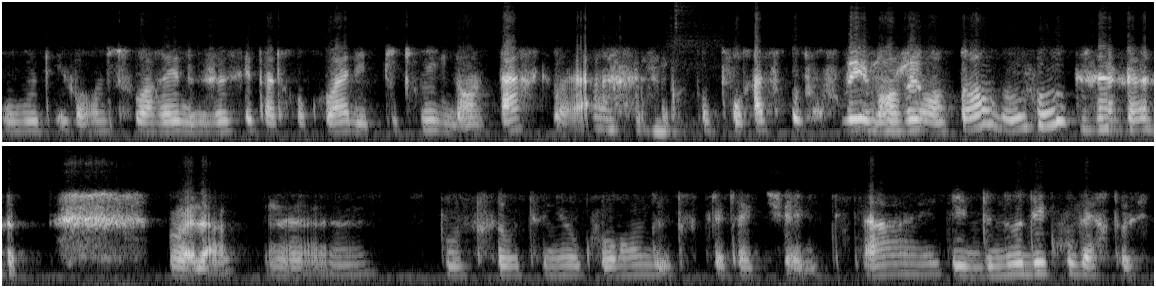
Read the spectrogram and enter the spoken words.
ou des grandes soirées de je sais pas trop quoi, des pique-niques dans le parc, voilà, on pourra se retrouver et manger ensemble. voilà, euh, vous serez tenu au courant de toute cette actualité-là et de nos découvertes aussi,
